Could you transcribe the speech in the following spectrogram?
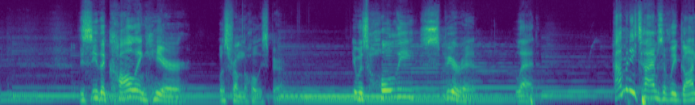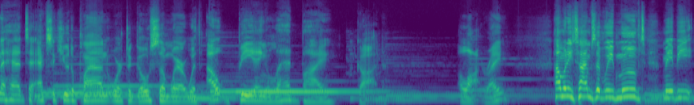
You see, the calling here was from the Holy Spirit. It was Holy Spirit led. How many times have we gone ahead to execute a plan or to go somewhere without being led by God? A lot, right? How many times have we moved maybe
